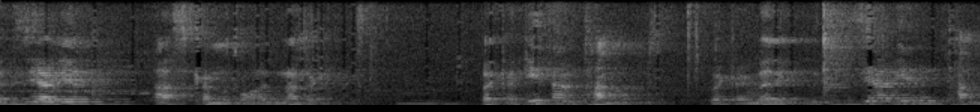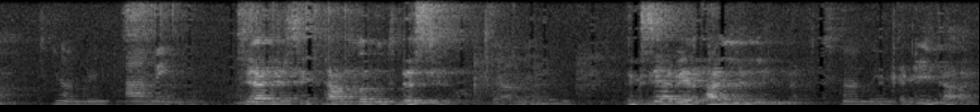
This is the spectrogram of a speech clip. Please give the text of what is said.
እግዚአብሔር አስቀምጠዋልና ተቀመጥ። በቃ ጌታን ታመኑት። በቃ መልክ- እግዚአብሔርን ታመኑት። አሜን እግዚአብሔር ሲታመኑት ደስ ይላል። እግዚአብሔር አለልኝ በቃ ጌታ አለ፣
